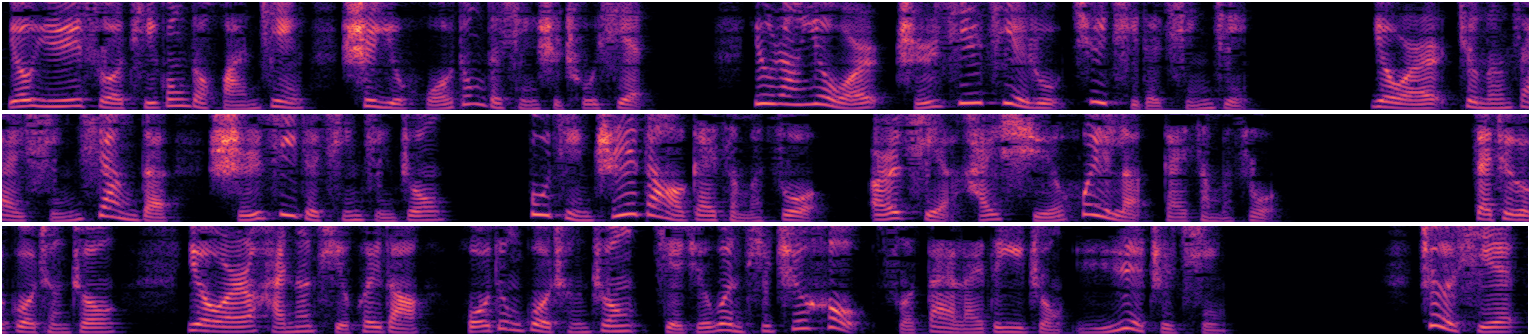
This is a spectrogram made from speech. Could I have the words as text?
由于所提供的环境是以活动的形式出现。又让幼儿直接介入具体的情景，幼儿就能在形象的实际的情景中，不仅知道该怎么做，而且还学会了该怎么做。在这个过程中，幼儿还能体会到活动过程中解决问题之后所带来的一种愉悦之情。这些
